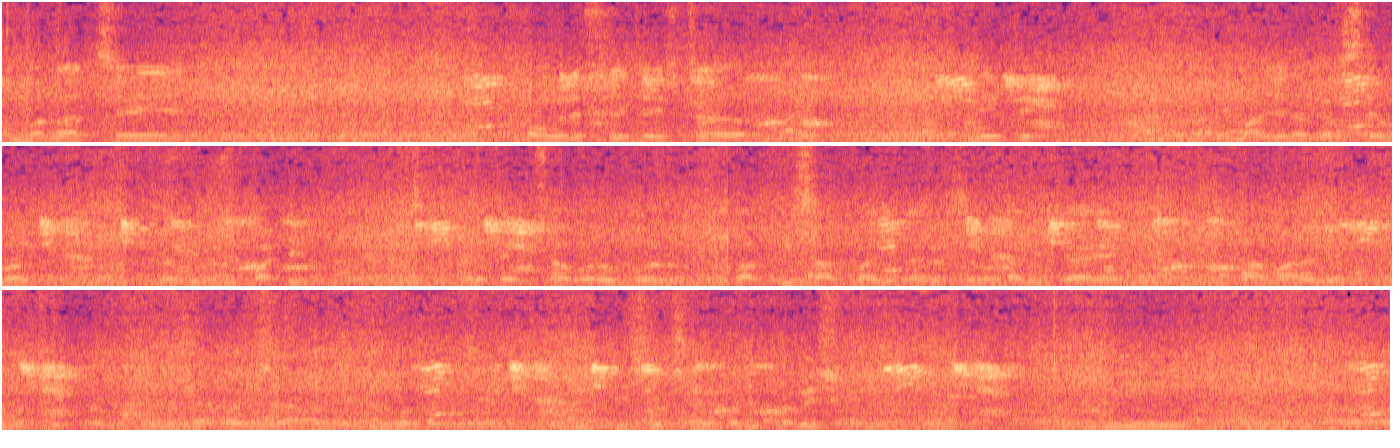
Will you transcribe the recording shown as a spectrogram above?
अंबरनाथचे काँग्रेसचे ज्येष्ठ नेते आणि माजी नगरसेवक प्रदीपजी पाटील आणि त्यांच्याबरोबर बाकी सात माजी नगरसेवकांनी जे आहे हा माननीय मुख्यमंत्री एकनाथ साहेबांच्या नेतृत्वाखाली जे आहे ती शिवसेनेमध्ये प्रवेश केला. मी अ,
